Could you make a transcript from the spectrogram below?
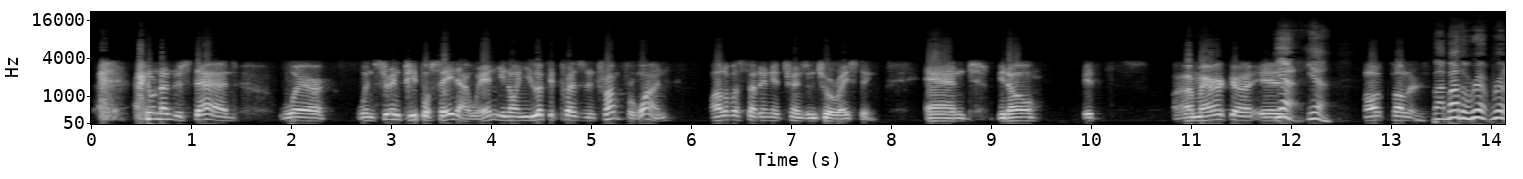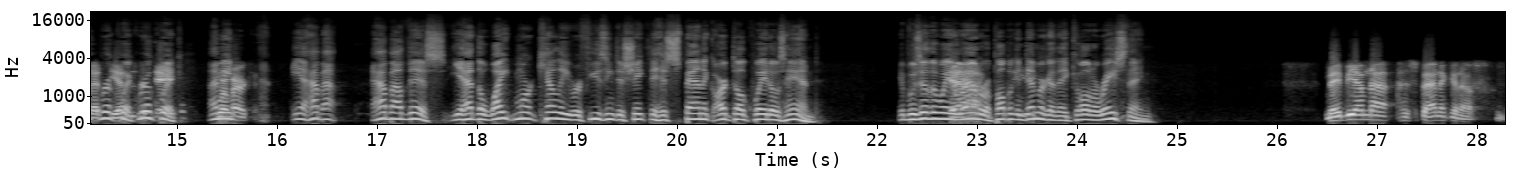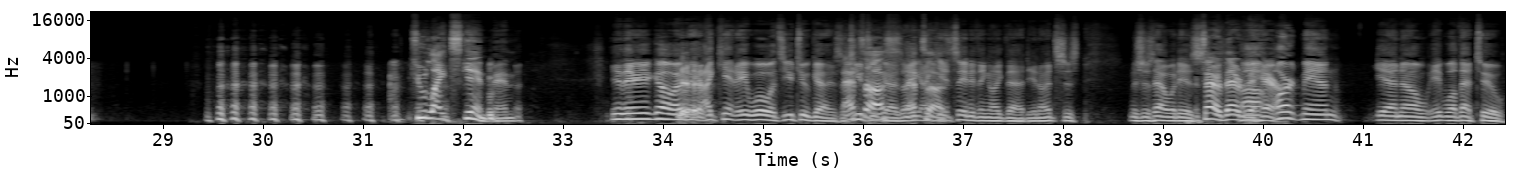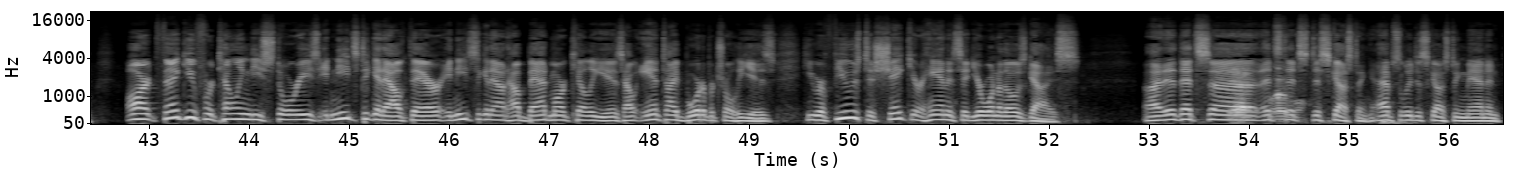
I don't understand where when certain people say that way, and you know, and you look at President Trump for one, all of a sudden it turns into a race thing. And, you know, it's, America is Yeah, yeah. all colors. By, by the real, real, real quick, real day, quick. I mean, American. yeah. How about how about this? You had the white Mark Kelly refusing to shake the Hispanic Art Del Cueto's hand. It was the other way Yeah. around. A Republican Democrat. They call it a race thing. Maybe I'm not Hispanic enough. Too light skinned, man. Yeah, there you go. I, I can't. Hey, whoa, it's you two guys. It's That's you two us. guys. I, I can't say anything like that. You know, it's just it's just how it is. It's either that or the Uh, hair. Art, man. Yeah, no. It, well, that too. Art, thank you for telling these stories. It needs to get out there. It needs to get out how bad Mark Kelly is, how anti Border Patrol he is. He refused to shake your hand and said, You're one of those guys. Uh, that- that's uh, Yeah, that's horrible. that's disgusting. Absolutely disgusting, man. And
